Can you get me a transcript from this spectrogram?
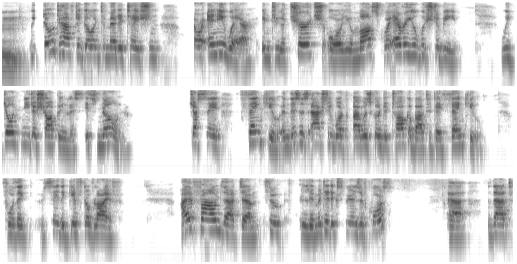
Mm. We don't have to go into meditation or anywhere, into your church or your mosque, wherever you wish to be. We don't need a shopping list, it's known. Just say thank you. And this is actually what I was going to talk about today. Thank you for the, say, the gift of life. I have found that um, through limited experience, of course, uh, that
